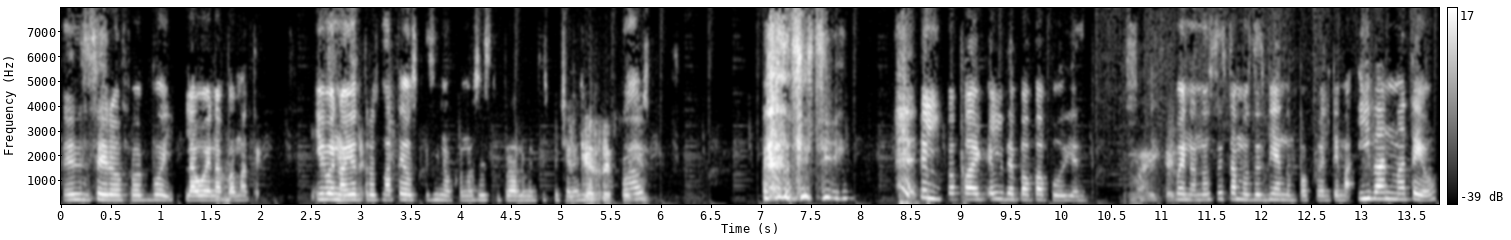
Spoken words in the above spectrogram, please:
Es cero fuckboy, la buena para Mateo. Y bueno, hay otros Mateos que si no conoces que probablemente esos repudian. sí, sí. El papá, el de papá pudiente. Bueno, nos estamos desviando un poco del tema. Iván Mateo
